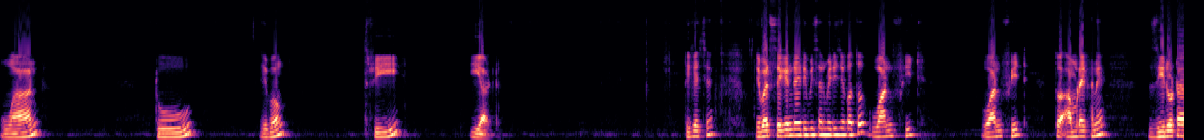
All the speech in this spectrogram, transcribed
ওয়ান টু এবং থ্রি ইয়ার্ড। ঠিক আছে? এবার সেকেন্ডারি ডিভিশন বেরিয়েছে কত? ওয়ান ফিট ওয়ান ফিট তো আমরা এখানে জিরোটা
